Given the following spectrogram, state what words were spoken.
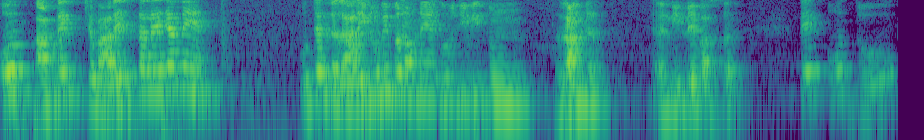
ਉਹ ਆਪਣੇ ਚਮਾਰੇ 'ਚ ਤਾਂ ਲੈ ਜਾਂਦੇ ਆ। ਉੱਤੇ ਲਲਾਰੀ ਨੂੰ ਵੀ ਬੁਲਾਉਂਦੇ ਆ ਗੁਰੂ ਜੀ ਵੀ ਤੂੰ ਰੰਗ ਨੀਲੇ ਵਸਤਰ। ਤੇ ਉਹ ਦੋ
